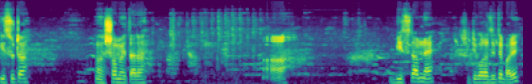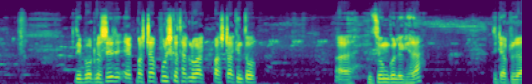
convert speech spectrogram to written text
কিছুটা সময় তারা বিশ্রাম নেয়, সেটি বলা যেতে পারে। যে বটগাছের এক পাশটা পরিষ্কার থাকলেও এক পাশটা কিন্তু জঙ্গলে ঘেরা, যেটা আপনারা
